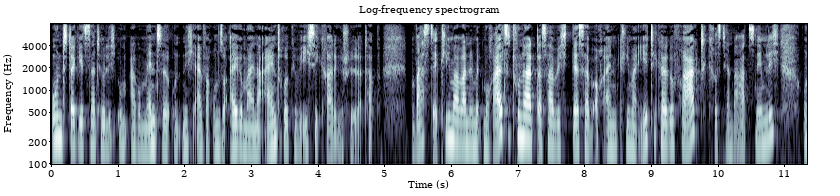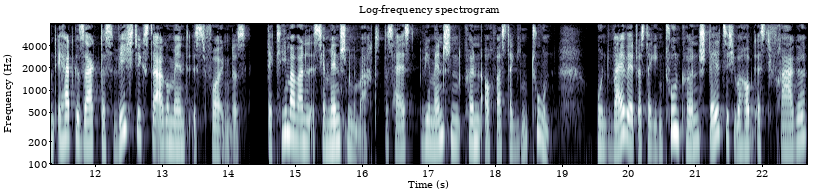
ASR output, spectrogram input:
Und da geht es natürlich um Argumente und nicht einfach um so allgemeine Eindrücke, wie ich sie gerade geschildert habe. Was der Klimawandel mit Moral zu tun hat, das habe ich deshalb auch einen Klimaethiker gefragt, Christian Barth nämlich. Und er hat gesagt, das wichtigste Argument ist folgendes. Der Klimawandel ist ja menschengemacht. Das heißt, wir Menschen können auch was dagegen tun. Und weil wir etwas dagegen tun können, stellt sich überhaupt erst die Frage,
